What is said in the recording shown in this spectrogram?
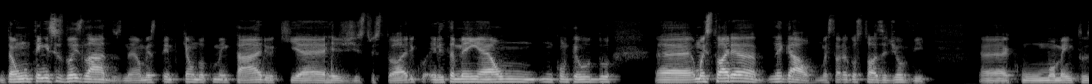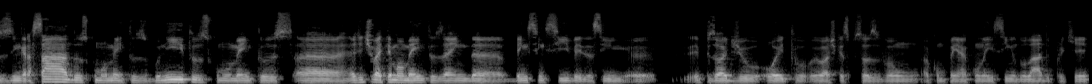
Então tem esses dois lados, né? Ao mesmo tempo que é um documentário que é registro histórico, ele também é um, um conteúdo, é, uma história legal, uma história gostosa de ouvir é, com momentos engraçados, com momentos bonitos, com momentos. Uh, a gente vai ter momentos ainda bem sensíveis, assim. Uh, episódio 8, eu acho que as pessoas vão acompanhar com o lencinho do lado, porque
